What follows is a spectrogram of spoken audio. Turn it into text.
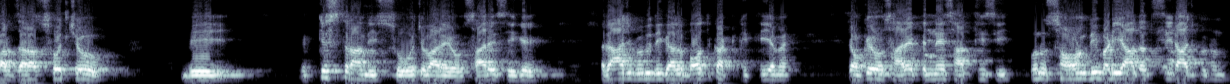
ਪਰ ਜ਼ਰਾ ਸੋਚੋ ਵੀ ਕਿਸ ਤਰ੍ਹਾਂ ਦੀ ਸੋਚ ਵਾਲੇ ਉਹ ਸਾਰੇ ਸੀਗੇ। ਰਾਜਗੁਰੂ ਦੀ ਗੱਲ ਬਹੁਤ ਘੱਟ ਕੀਤੀ ਹੈ ਮੈਂ, ਕਿਉਂਕਿ ਉਹ ਸਾਰੇ ਤਿੰਨੇ ਸਾਥੀ ਸੀ। ਉਹਨੂੰ ਸੌਣ ਦੀ ਬੜੀ ਆਦਤ ਸੀ ਰਾਜਗੁਰੂ ਨੂੰ।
